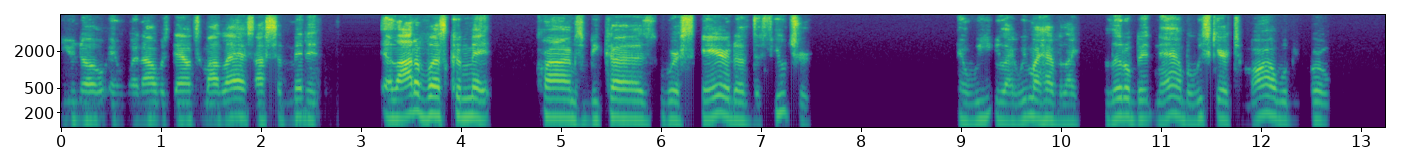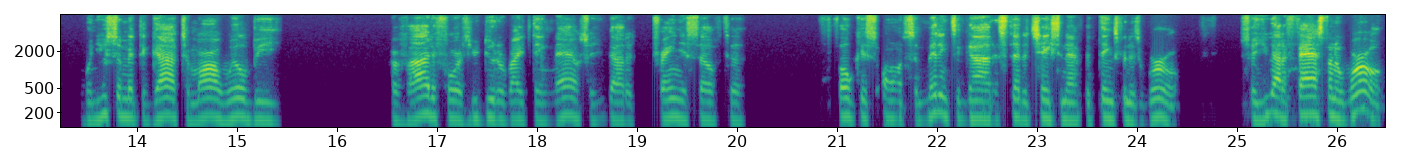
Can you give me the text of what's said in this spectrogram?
you know, and when I was down to my last, I submitted. A lot of us commit crimes because we're scared of the future. And we like we might have like a little bit now, but we scared tomorrow will be broke. When you submit to God, tomorrow will be provided for if you do the right thing now. So you got to train yourself to focus on submitting to God instead of chasing after things from this world. So you got to fast from the world.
